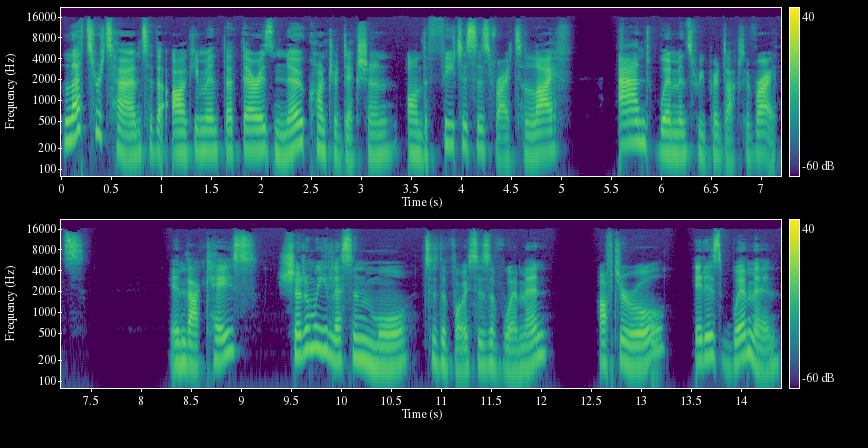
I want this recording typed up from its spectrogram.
let's return to the argument that there is no contradiction on the fetus's right to life and women's reproductive rights. In that case, shouldn't we listen more to the voices of women? After all, it is women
